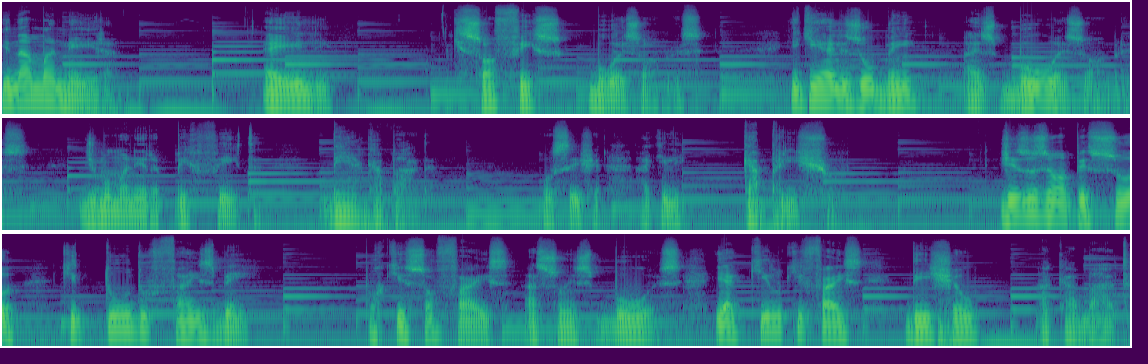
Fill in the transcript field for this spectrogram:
e na maneira. É Ele que só fez boas obras e que realizou bem as boas obras de uma maneira perfeita, bem acabada. Ou seja, aquele capricho. Jesus é uma pessoa que tudo faz bem porque só faz ações boas e aquilo que faz deixa-o acabado.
